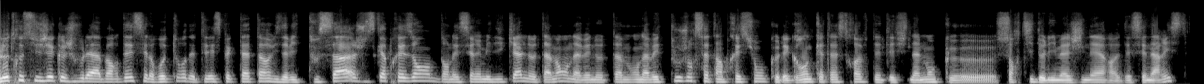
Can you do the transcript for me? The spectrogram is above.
L'autre sujet que je voulais aborder, c'est le retour des téléspectateurs vis-à-vis de tout ça. Jusqu'à présent, dans les séries médicales notamment, on avait notamment, on avait toujours cette impression que les grandes catastrophes n'étaient finalement que sorties de l'imaginaire des scénaristes,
